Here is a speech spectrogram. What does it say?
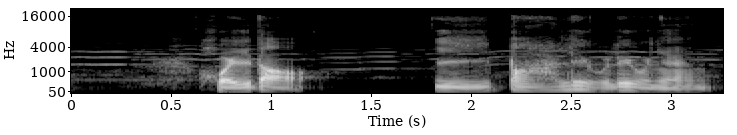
回到。一八六六年。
